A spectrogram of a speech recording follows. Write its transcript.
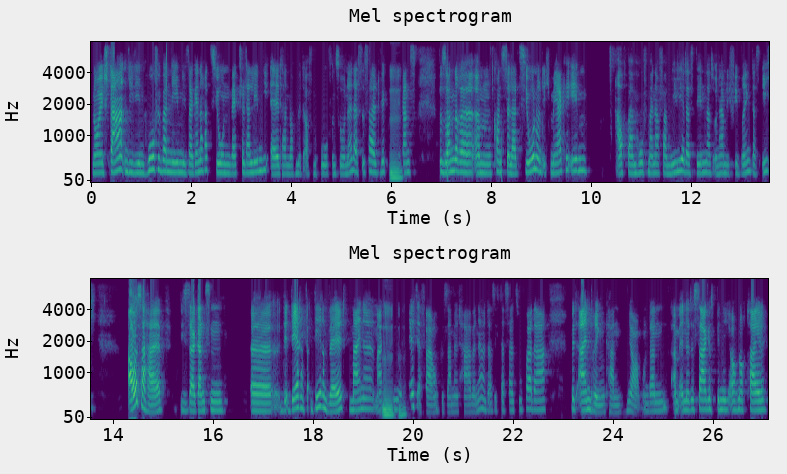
neu starten, die den Hof übernehmen, dieser Generationenwechsel, dann leben die Eltern noch mit auf dem Hof und so. Ne? Das ist halt wirklich mhm. eine ganz besondere ähm, Konstellation und ich merke eben auch beim Hof meiner Familie, dass denen das unheimlich viel bringt, dass ich außerhalb dieser ganzen äh, deren, deren Welt meine Marketing- und mhm. Sales-Erfahrung gesammelt habe. Ne? Und dass ich das halt super da mit einbringen kann. Ja, und dann am Ende des Tages bin ich auch noch Teil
